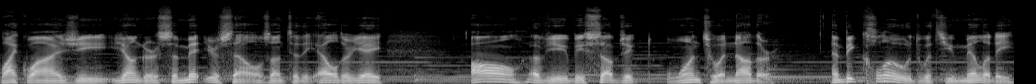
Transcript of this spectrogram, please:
Likewise, ye younger, submit yourselves unto the elder, yea, all of you be subject one to another, and be clothed with humility,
